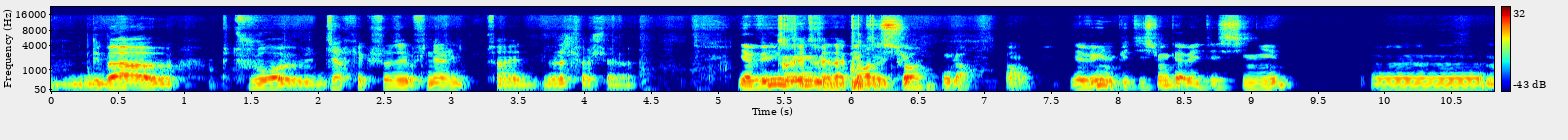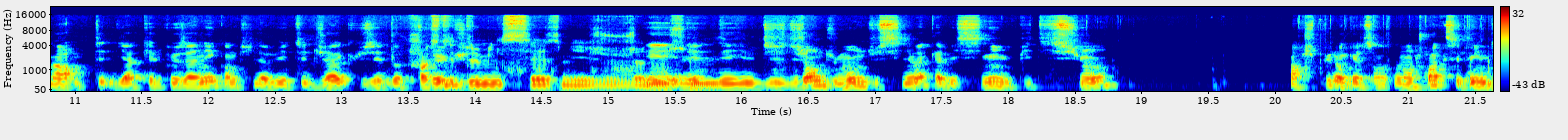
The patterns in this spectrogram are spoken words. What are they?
débat. euh, on peut toujours euh, dire quelque chose et au final, il- là, tu vois, je suis. Il y avait Très, une pétition. Oula. Il y avait une pétition qui avait été signée euh, il y a quelques années quand il avait été déjà accusé d'autres Je crois que c'était trucs. 2016, mais je- Et les, les- gens du monde du cinéma qui avaient signé une pétition. Alors, je sais plus dans quel sens. Non, je crois que c'était une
